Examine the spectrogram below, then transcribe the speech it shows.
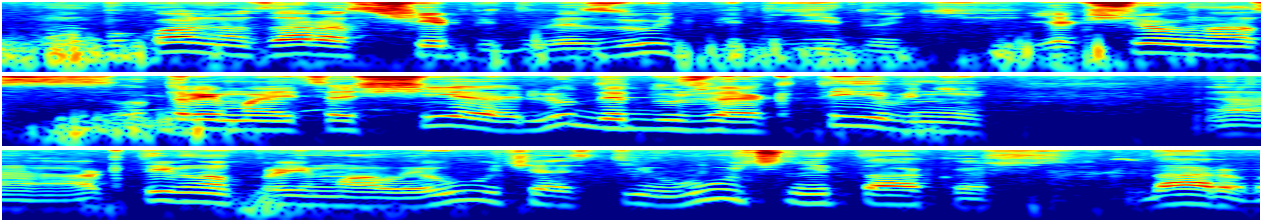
Ну, буквально зараз ще підвезуть, під'їдуть. Якщо в нас отримається ще, люди дуже активні, е, активно приймали участь, і учні також. Даром.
